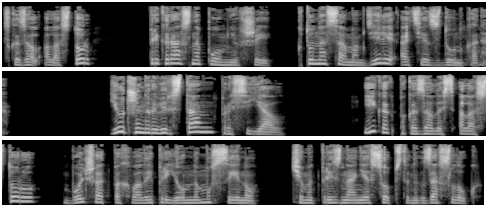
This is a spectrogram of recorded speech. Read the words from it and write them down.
сказал Аластор, прекрасно помнивший, кто на самом деле отец Дункана. Юджин Раверстан просиял. И, как показалось Аластору, больше от похвалы приемному сыну, чем от признания собственных заслуг.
